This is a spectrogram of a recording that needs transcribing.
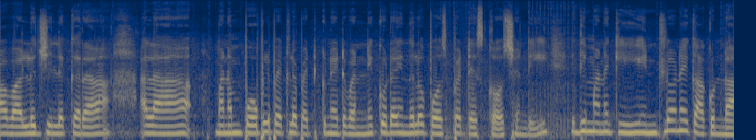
ఆవాలు జీలకర్ర అలా మనం పోపుల పెట్టలో పెట్టుకునేటివన్నీ కూడా ఇందులో పోసి పెట్టేసుకోవచ్చండి. ఇది మనకి ఇంట్లోనే కాకుండా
